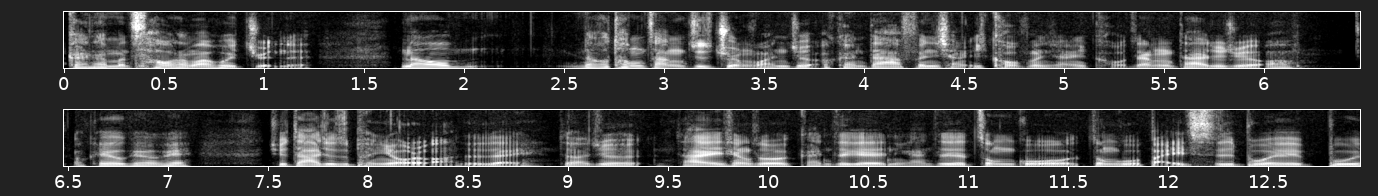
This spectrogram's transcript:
看他们超他妈会卷的，然后。然后通常就卷完就可能大家分享一口，分享一口，这样大家就觉得哦，OK OK OK，就大家就是朋友了嘛，对不对？对啊，就大家也想说，看这个，你看这个中国中国白痴不会不会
